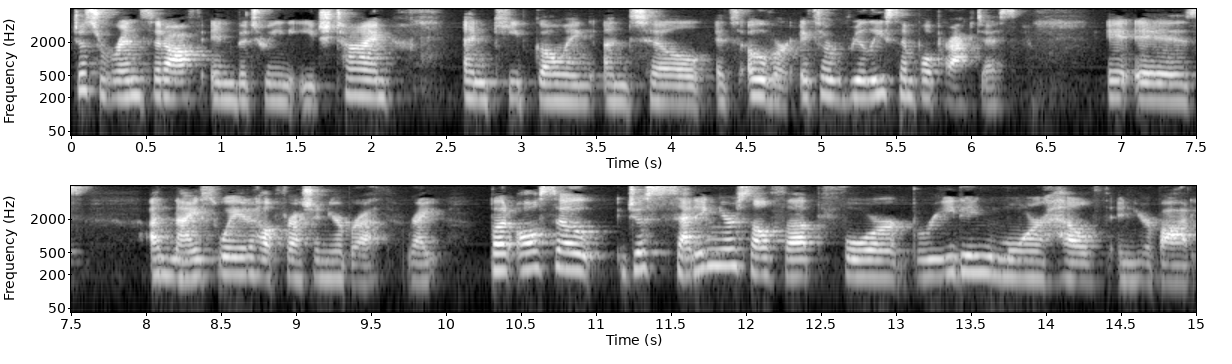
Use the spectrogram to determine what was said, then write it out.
Just rinse it off in between each time. and keep going until it's over. It's a really simple practice. It is a nice way to help freshen your breath, right? But also just setting yourself up for breeding more health in your body.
